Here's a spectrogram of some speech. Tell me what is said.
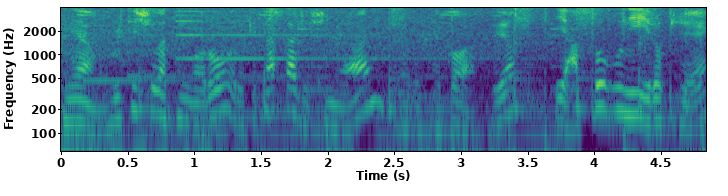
그냥 물티슈 같은 거로 이렇게 닦아주시면 될 것 같고요. 이 앞부분이 이렇게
